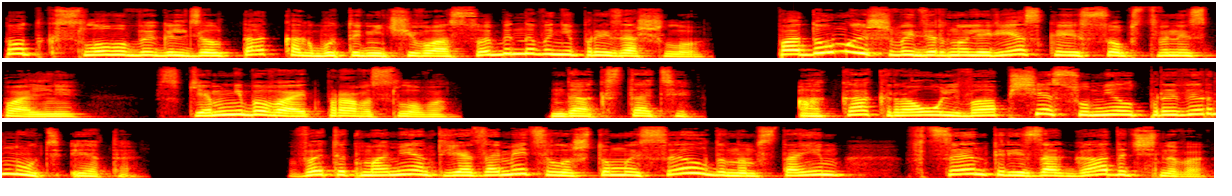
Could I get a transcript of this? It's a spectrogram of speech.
Тот, к слову, выглядел так, как будто ничего особенного не произошло. Подумаешь, выдернули резко из собственной спальни. С кем не бывает, право слово. Да, кстати, а как Рауль вообще сумел провернуть это? В этот момент я заметила, что мы с Элдоном стоим в центре загадочного,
